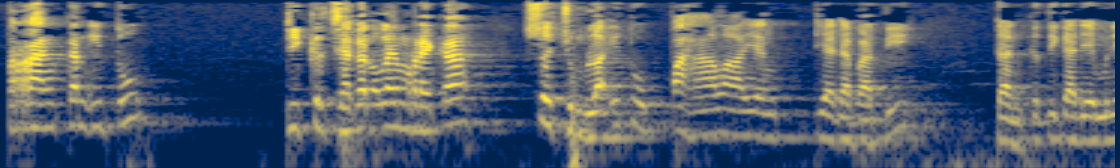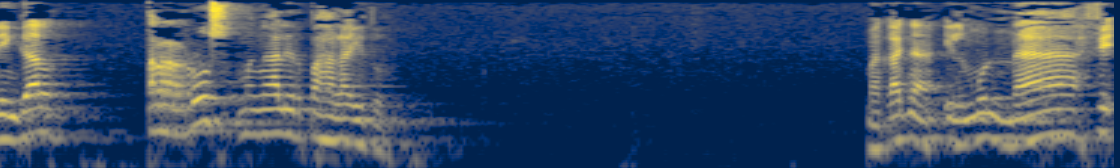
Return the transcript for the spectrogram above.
terangkan itu Dikerjakan oleh mereka sejumlah itu pahala yang dia dapati dan ketika dia meninggal terus mengalir pahala itu. Makanya ilmu nafi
